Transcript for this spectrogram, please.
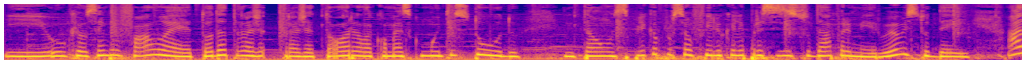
E o que eu sempre falo é, toda traje- trajetória, ela começa com muito estudo. Então, explica pro seu filho que ele precisa estudar primeiro. Eu estudei. Ah,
